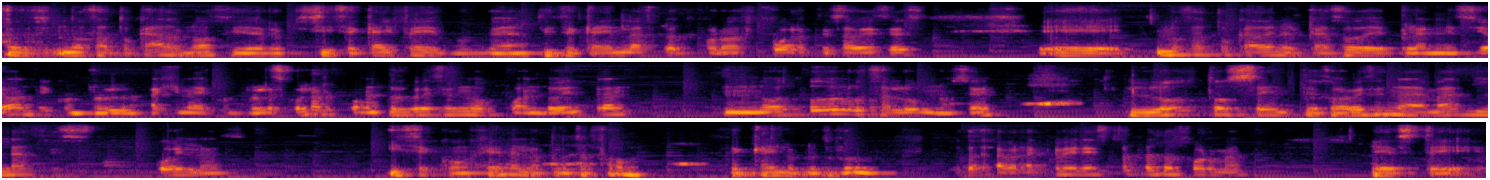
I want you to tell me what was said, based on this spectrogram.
pues nos ha tocado, ¿no? Si, si se cae Facebook, si se caen las plataformas fuertes a veces, eh, nos ha tocado en el caso de planeación, de control, la página de control escolar, ¿cuántas veces no? Cuando entran, no todos los alumnos, ¿eh? Los docentes, o a veces nada más las escuelas, y se congela la plataforma, se cae la plataforma. habrá que ver esta plataforma este,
